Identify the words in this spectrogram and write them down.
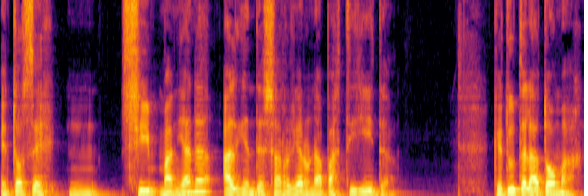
Entonces, mm, si mañana alguien desarrollara una pastillita que tú te la tomas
